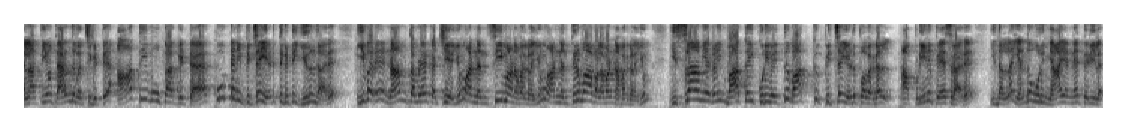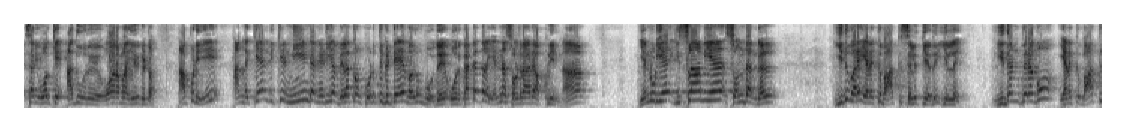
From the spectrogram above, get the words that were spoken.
எல்லாத்தையும் திறந்து வச்சுக்கிட்டு அதிமுக கிட்ட கூட்டணி பிச்சை எடுத்துக்கிட்டு இருந்தாரு. இவரு நாம் தமிழர் கட்சியையும் அண்ணன் சீமான் அவர்களையும் அண்ணன் திருமாவளவன் அவர்களையும் இஸ்லாமியர்களின் வாக்கை குறிவைத்து வாக்கு பிச்சை எடுப்பவர்கள் அப்படின்னு பேசுறாரு. இதெல்லாம் எந்த ஒரு நியாயம்னே தெரியல. சரி ஓகே அது ஒரு ஓரமா இருக்கட்டும். அப்படி அந்த கேள்விக்கு நீண்ட நெடிய விளக்கம் கொடுத்துக்கிட்டே வரும்போது ஒரு கட்டத்துல என்ன சொல்றாரு அப்படின்னா என்னுடைய இஸ்லாமிய சொந்தங்கள் இதுவரை எனக்கு வாக்கு செலுத்தியது இல்லை. இதன் பிறகும் எனக்கு வாக்கு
